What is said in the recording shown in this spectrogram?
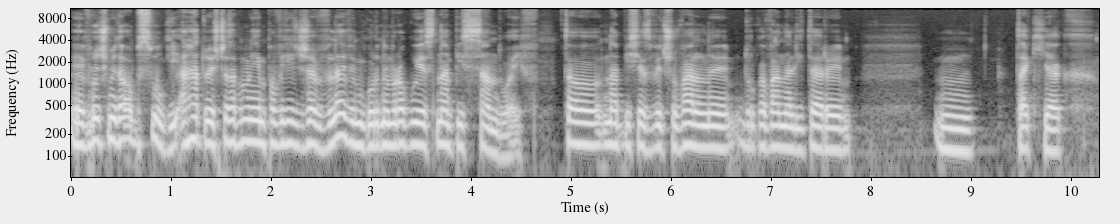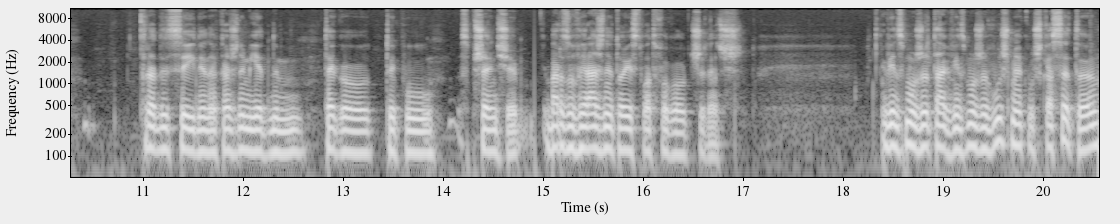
e, wróćmy do obsługi. Aha, tu jeszcze zapomniałem powiedzieć, że w lewym górnym rogu jest napis Soundwave. To napis jest wyczuwalny, drukowane litery, mm, tak jak tradycyjny na każdym jednym tego typu sprzęcie. Bardzo wyraźne to jest, łatwo go odczytać. Więc może tak, więc może włóżmy jakąś kasetę.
